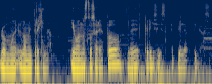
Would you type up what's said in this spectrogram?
lomitrigina. Y bueno, esto sería todo de crisis epilépticas.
